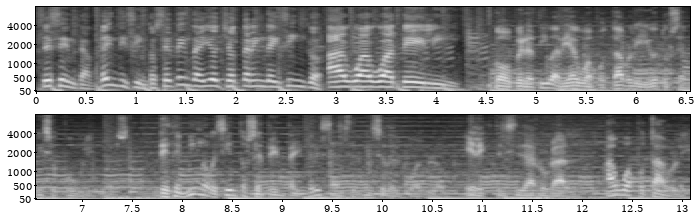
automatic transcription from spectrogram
60 25 78 35. Agua Guateli. Cooperativa de agua potable y otros servicios públicos. Desde 1973 al servicio del pueblo. Electricidad rural, agua potable,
